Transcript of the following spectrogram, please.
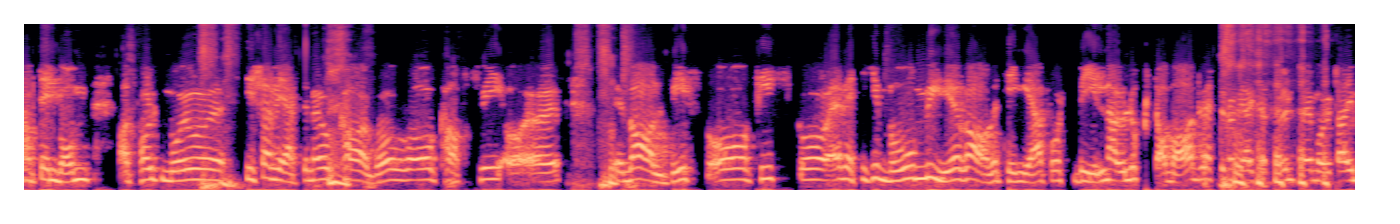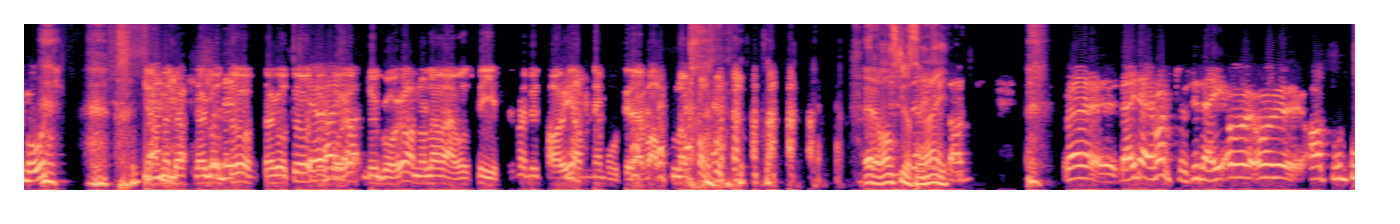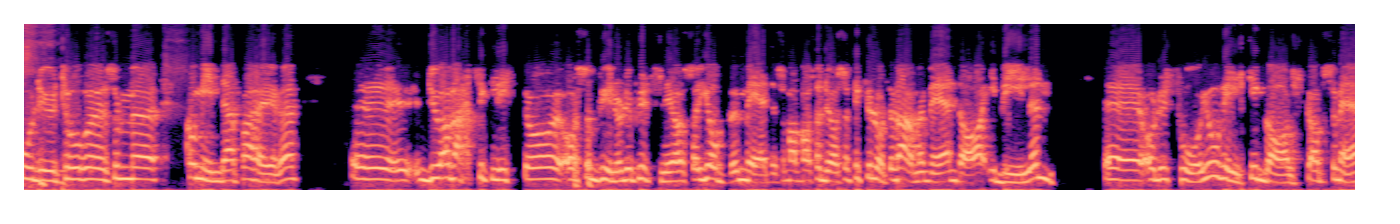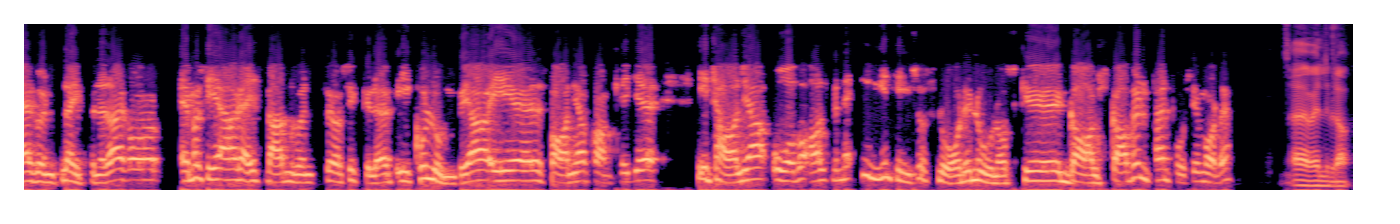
Kaptein Bom. At folk må jo De serverte med kaker og kaffe og øh, hvalbiff og fisk og Jeg vet ikke hvor mye rare ting jeg har fått. Bilen har jo lukta mat vet du, når jeg har kjørt rundt, så jeg må jo ta imot. Ja, men det, det, er godt, å, det, er godt jo, det, går jo, det går jo an å la være å spise, men du tar jo jammen imot i det vaflene. er det vanskelig å si nei? Nei, det er vanskelig å si nei. Og, og Apropos du, Tor, som øh, kom inn der fra Høyre. Eh, du har vært syklist, og, og, så begynner du plutselig å jobbe med det som ambassadør. Så fikk du lov til å være med, med en dag i bilen. Eh, og du så jo hvilken galskap som er rundt løypene der. og jeg må si jeg har reist verden rundt på sykkelløp i Colombia, i eh, Spania, Frankrike, Italia, overalt. Men det er ingenting som slår det nordnorske galskapen på en positiv måte. Det er veldig bra.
